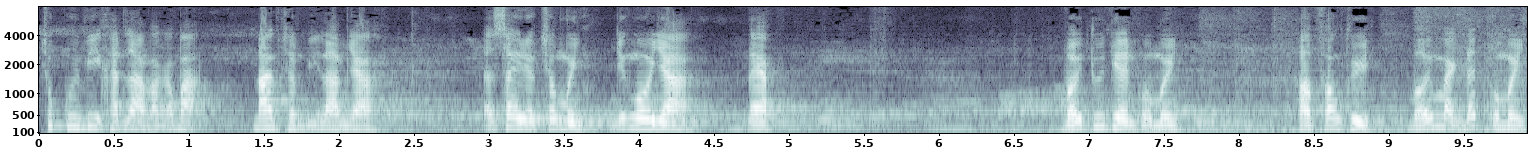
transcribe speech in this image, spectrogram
Chúc quý vị khán giả và các bạn đang chuẩn bị làm nhà, đã xây được cho mình những ngôi nhà đẹp với túi tiền của mình, hợp phong thủy với mảnh đất của mình.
